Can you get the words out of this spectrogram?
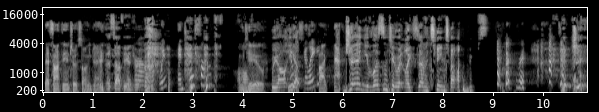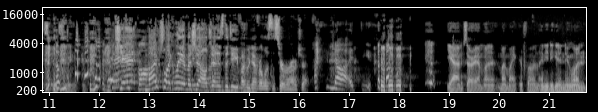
that's not the intro song, Jen. That's not the intro. Uh, with intro song. Me too. we all, you Really? Podcast. Jen, you've listened to it like 17 times. Jen, much like Lea Michele, Jen is the diva who never listens to her own show. Not a deal. Yeah, I'm sorry. I'm on a, my microphone. I need to get a new one.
